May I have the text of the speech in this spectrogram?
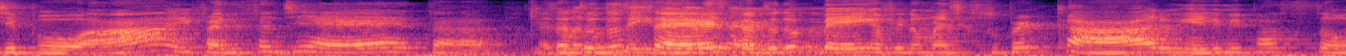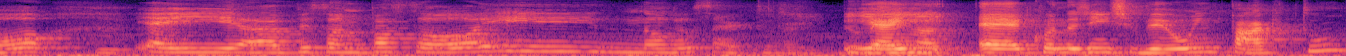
Tipo, ai, faz essa dieta. Que fulano tudo certo, deu tá certo. tudo bem. Eu fui num médico super caro e ele me passou. Hum. E aí a pessoa me passou e não deu certo, né? Deu E aí errado. é quando a gente vê o impacto,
